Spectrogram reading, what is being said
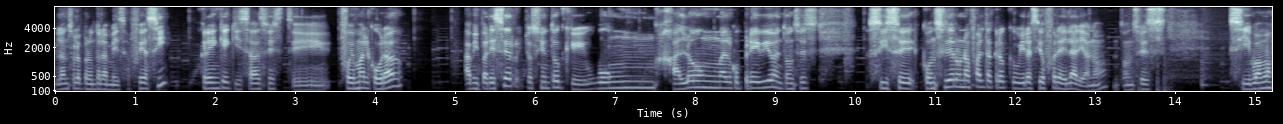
Lanzo la pregunta a la mesa. ¿Fue así? ¿Creen que quizás este, fue mal cobrado? A mi parecer, yo siento que hubo un jalón, algo previo, entonces si se considera una falta, creo que hubiera sido fuera del área, ¿no? Entonces, si vamos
